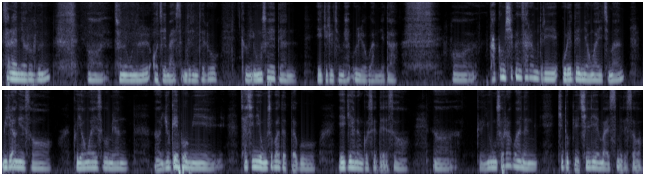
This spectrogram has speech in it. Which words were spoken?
사랑하는 여러분, 어, 저는 오늘 어제 말씀드린 대로 그 용서에 대한 얘기를 좀 해보려고 합니다. 어, 가끔씩은 사람들이 오래된 영화이지만 밀양에서 그 영화에서 보면 어, 유괴범이 자신이 용서받았다고 얘기하는 것에 대해서 어, 그 용서라고 하는 기독교의 진리의 말씀에 대해서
